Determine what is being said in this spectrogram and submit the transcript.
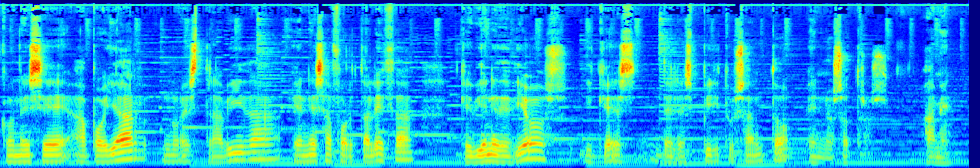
con ese apoyar nuestra vida en esa fortaleza que viene de Dios y que es del Espíritu Santo en nosotros. Amén.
